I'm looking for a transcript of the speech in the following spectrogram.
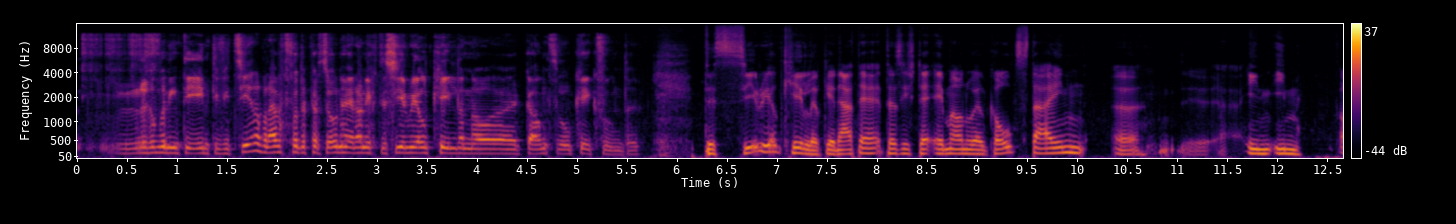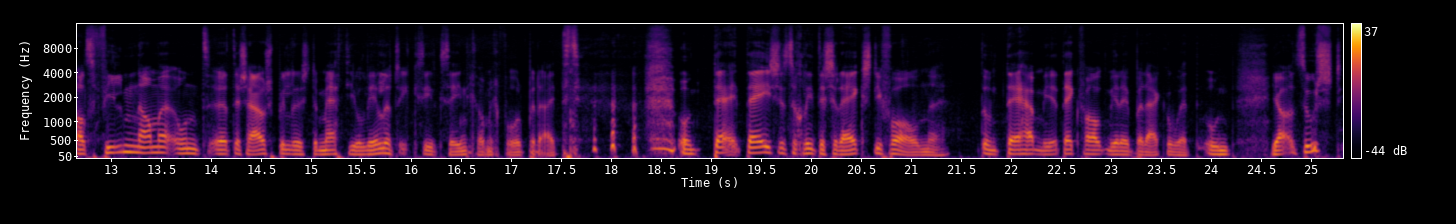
nicht unbedingt identifizieren, aber einfach von der Person her habe ich den Serial Killer noch äh, ganz okay gefunden. Der Serial Killer, genau, der, das ist der Emanuel Goldstein äh, im, im als Filmname und äh, der Schauspieler ist der Matthew Lillard. Ich sehe gesehen, ich habe mich vorbereitet. und der, der ist so ein bisschen der schrägste von allen. Und der, hat mir, der gefällt mir eben auch gut. Und ja, sonst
